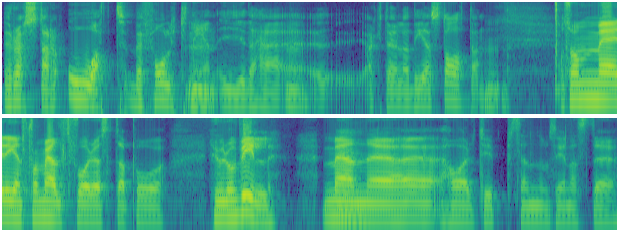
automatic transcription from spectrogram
röstar åt befolkningen Mm. i det här Mm. eh, aktuella delstaten. Mm. Och som eh, rent formellt får rösta på hur de vill. Men Mm. eh, har typ sen de senaste,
